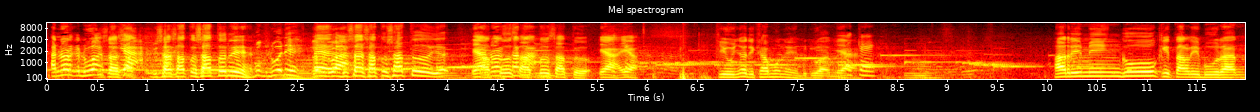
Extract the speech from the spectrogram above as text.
Anwar kedua, Bisa, ya. sa- bisa satu-satu nih. Gua kedua deh. Eh, kedua. bisa satu-satu ya. Ya, Anwar satu, sana. satu, satu. Ya, ya. Q-nya di kamu nih berdua nih. Ya. Oke. Hari Minggu kita liburan.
